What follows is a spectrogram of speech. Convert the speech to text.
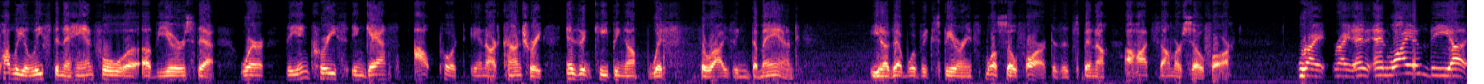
probably at least in a handful uh, of years, that where the increase in gas output in our country isn't keeping up with the rising demand you know, that we've experienced, well, so far, because it's been a, a hot summer so far. Right, right. And and why is the uh,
